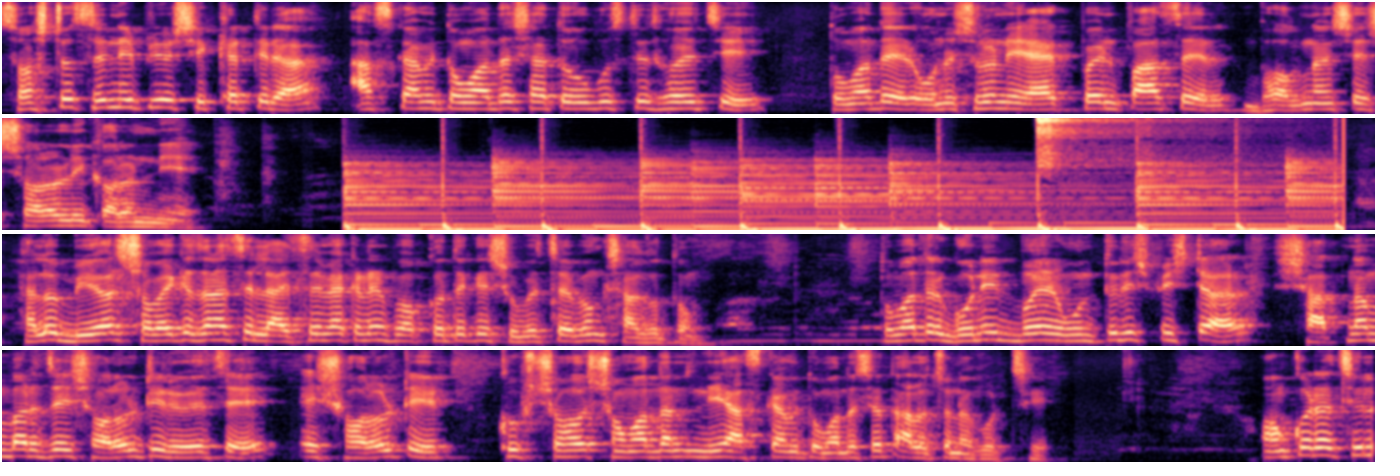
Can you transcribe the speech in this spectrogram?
ষষ্ঠ শ্রেণির প্রিয় শিক্ষার্থীরা, আজকে আমি তোমাদের সাথে উপস্থিত হয়েছি তোমাদের অনুশীলনী এক পয়েন্ট পাঁচের ভগ্নাংশের সরলীকরণ নিয়ে। হ্যালো বিয়ার সবাইকে জানাচ্ছি লাইসেম একাডেমির পক্ষ থেকে শুভেচ্ছা এবং স্বাগতম। তোমাদের গণিত বইয়ের উনত্রিশ পৃষ্ঠার সাত নম্বর যে সরলটি রয়েছে, এই সরলটির খুব সহজ সমাধান নিয়ে আজকে আমি তোমাদের সাথে আলোচনা করছি। অঙ্কটা ছিল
